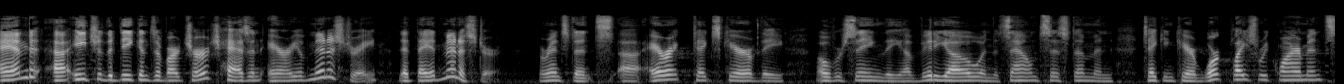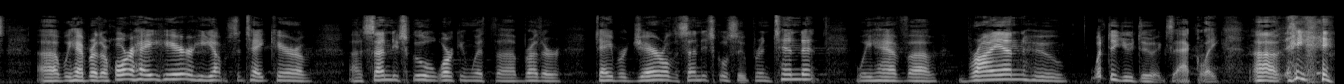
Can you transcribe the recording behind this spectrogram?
And uh, each of the deacons of our church has an area of ministry that they administer. For instance, uh, Eric takes care of the overseeing the uh, video and the sound system and taking care of workplace requirements. Uh, we have Brother Jorge here. He helps to take care of uh, Sunday school, working with uh, Brother Tabor Gerald, the Sunday school superintendent. We have Brian, who what do you do exactly? Uh, he,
